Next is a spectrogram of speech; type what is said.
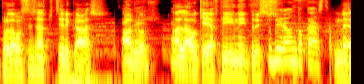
πρωταγωνιστής είναι ένας πιτσιρικάς, άλλος. ε, αλλά οκ, αυτοί είναι οι τρεις... Συμπληρώνει το cast. Ναι.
